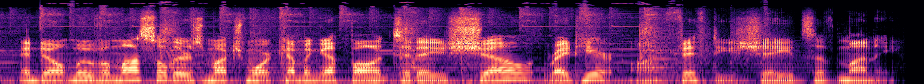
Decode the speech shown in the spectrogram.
And don't move a muscle, there's much more coming up on today's show right here on 50 Shades of Money.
